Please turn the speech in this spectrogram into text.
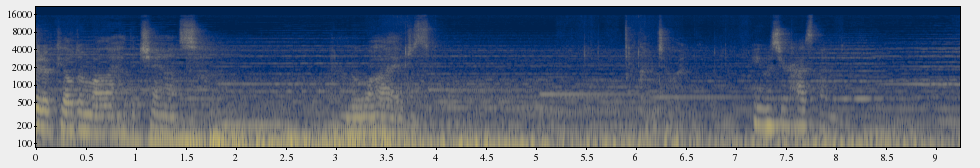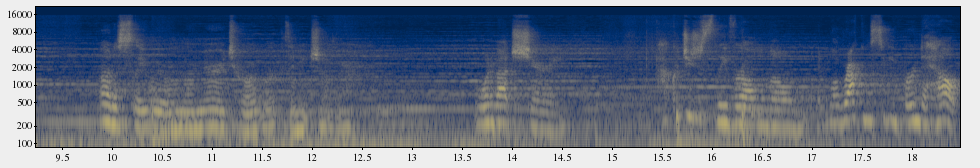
Should have killed him while I had the chance. I don't know why, I just. I couldn't do it. He was your husband. Honestly, we were more married to our work than each other. What about Sherry? How could you just leave her all alone while Raccoon City burned to hell?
